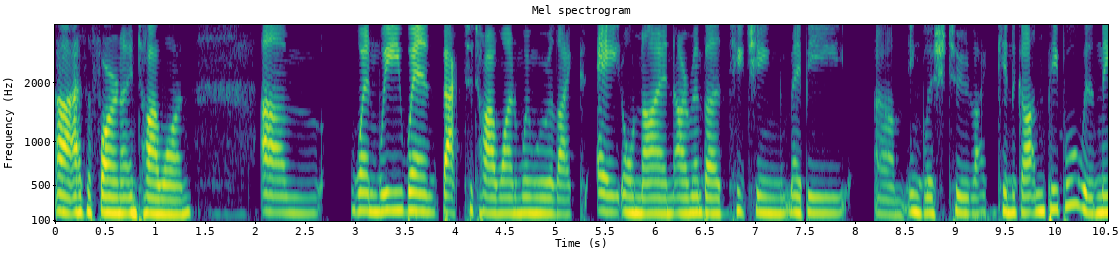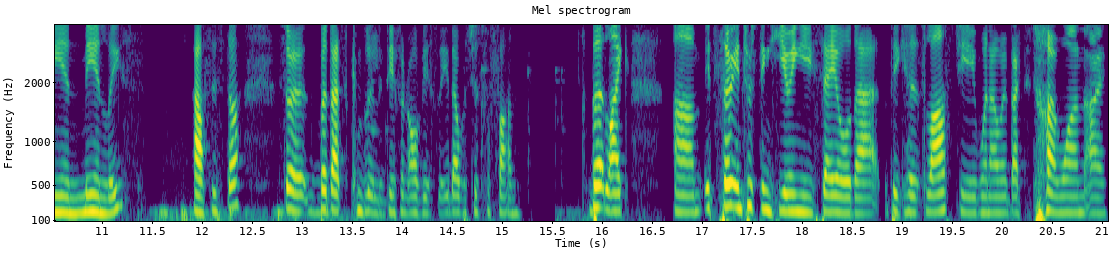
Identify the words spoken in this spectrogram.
uh, as a foreigner in Taiwan. Um, when we went back to Taiwan when we were like eight or nine, I remember teaching maybe um, English to like kindergarten people with me and me and Lise, our sister. So, but that's completely different. Obviously, that was just for fun. But like, um, it's so interesting hearing you say all that because last year when I went back to Taiwan, I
